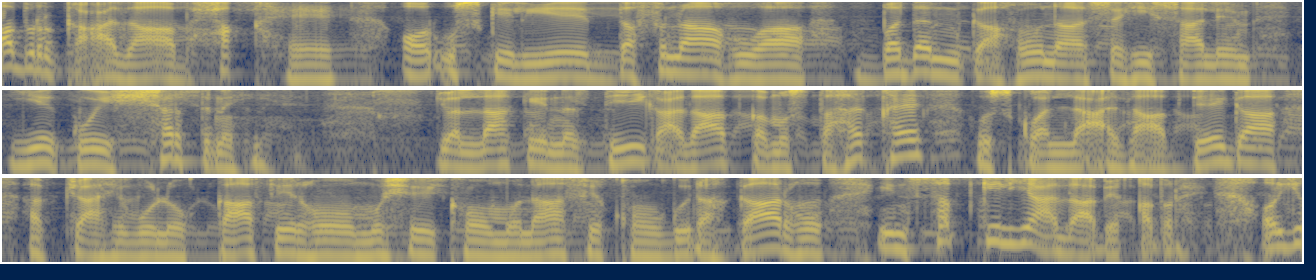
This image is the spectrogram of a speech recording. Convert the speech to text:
قبر کا عذاب حق ہے اور اس کے لیے دفنا ہوا بدن کا ہونا صحیح سالم یہ کوئی شرط نہیں ہے۔ جو اللہ کے نزدیک عذاب کا مستحق ہے، اس کو اللہ عذاب دے گا۔ اب چاہے وہ لوگ کافر ہوں مشرق ہوں، منافق ہوں گناہ گار ہوں، ان سب کے لیے عذاب قبر ہے۔ اور یہ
